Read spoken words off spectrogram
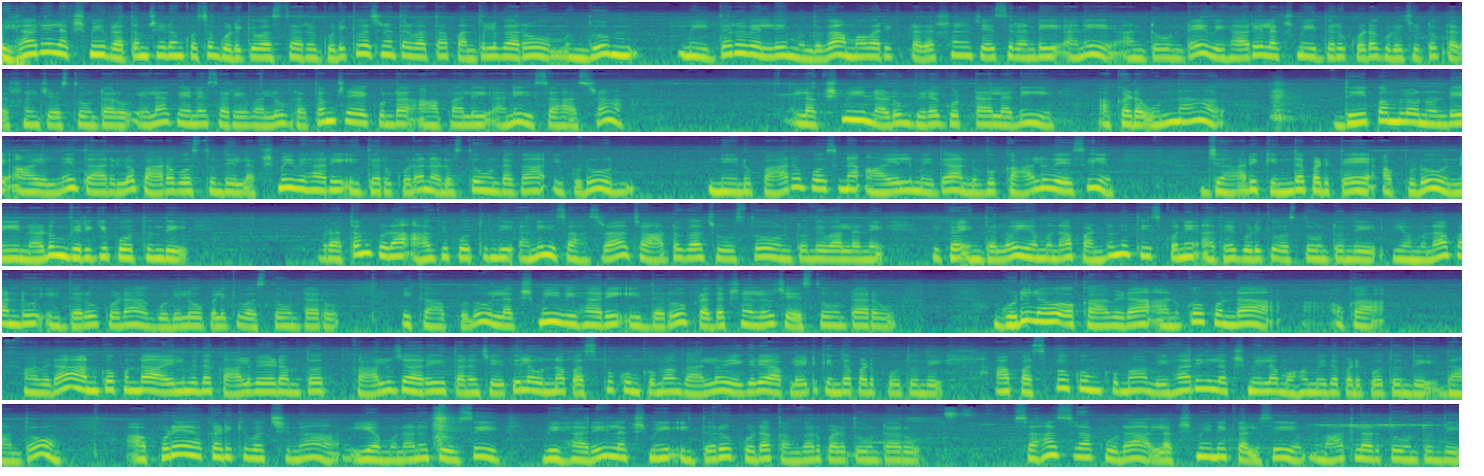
విహారీ లక్ష్మి వ్రతం చేయడం కోసం గుడికి వస్తారు. గుడికి వచ్చిన తర్వాత పంతులు గారు ముందు మీ ఇద్దరు వెళ్ళి ముందుగా అమ్మవారికి ప్రదక్షిణలు చేసి రండి అని అంటూ ఉంటే విహారీ లక్ష్మి ఇద్దరు కూడా గుడి చుట్టూ ప్రదక్షిణలు చేస్తూ ఉంటారు. ఎలాగైనా సరే వాళ్ళు వ్రతం చేయకుండా ఆపాలి అని సహస్ర లక్ష్మి నడుం విరగొట్టాలని అక్కడ ఉన్న దీపంలో నుండి ఆయిల్ని దారిలో పారబోస్తుంది. లక్ష్మీ విహారీ ఇద్దరు కూడా నడుస్తూ ఉండగా ఇప్పుడు నేను పారబోసిన ఆయిల్ మీద నువ్వు కాలు వేసి జారి కింద పడితే అప్పుడు నీ నడుం విరిగిపోతుంది. వ్రతం కూడా ఆగిపోతుంది అని సహస్ర చాటుగా చూస్తూ ఉంటుంది వాళ్ళని. ఇక ఇంతలో యమున పండుని తీసుకొని అదే గుడికి వస్తూ ఉంటుంది. యమున పండు ఇద్దరూ కూడా గుడి లోపలికి వస్తూ ఉంటారు. ఇక అప్పుడు లక్ష్మీ విహారీ ఇద్దరూ ప్రదక్షిణలు చేస్తూ ఉంటారు. గుడిలో ఒక ఆవిడ అనుకోకుండా ఒక ఆవిడ అనుకోకుండా ఆయిల్ మీద కాలు వేయడంతో కాలు జారి తన చేతిలో ఉన్న పసుపు కుంకుమ గాల్లో ఎగిరి ఆ ప్లేట్ కింద పడిపోతుంది. ఆ పసుపు కుంకుమ విహారీ లక్ష్మిల మొహం మీద పడిపోతుంది. దాంతో అప్పుడే అక్కడికి వచ్చిన యమునను చూసి విహారీ లక్ష్మి ఇద్దరూ కూడా కంగారు పడుతూ ఉంటారు. సహస్ర కూడా లక్ష్మిని కలిసి మాట్లాడుతూ ఉంటుంది.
